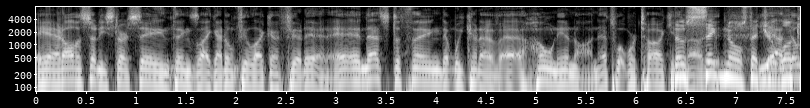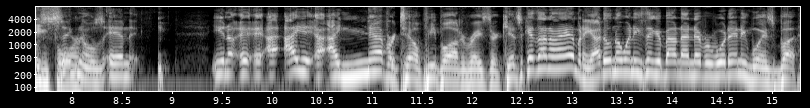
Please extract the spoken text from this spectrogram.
And all of a sudden, he starts saying things like, "I don't feel like I fit in," and that's the thing that we kind of uh, hone in on. That's what we're talking those about. Those signals that you're looking those for. Signals, and you know, I, I, I never tell people how to raise their kids because I don't have any. I don't know anything about it. I never would anyways. But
